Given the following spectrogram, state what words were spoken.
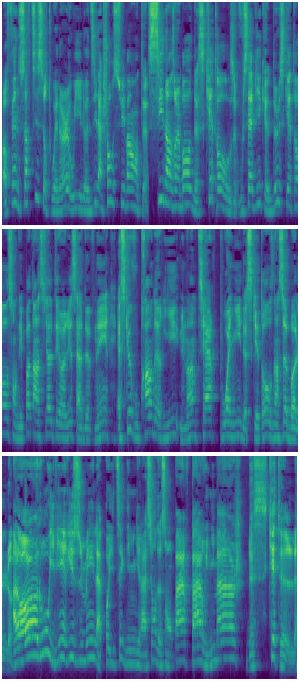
a fait une sortie sur Twitter où il a dit la chose suivante. Si dans un bol de Skittles, vous saviez que deux Skittles sont des potentiels terroristes à devenir, est-ce que vous prendriez une entière poignée de Skittles dans ce bol-là? Alors, en gros, il vient résumer la politique d'immigration de son père par une image de Skittle.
